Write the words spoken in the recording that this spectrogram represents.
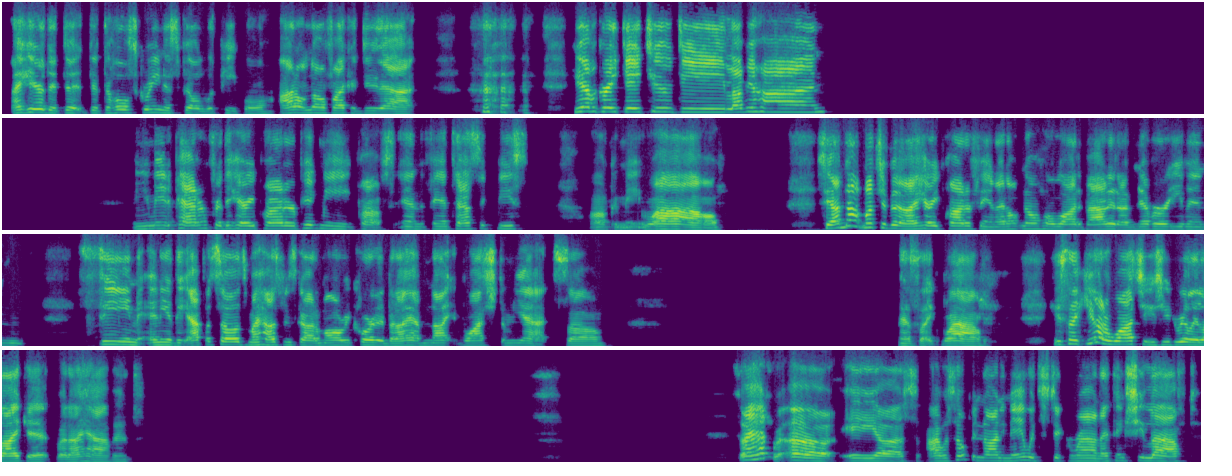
I hear that the, that the whole screen is filled with people. I don't know if I could do that. you have a great day too, Dee. Love you, hon. And you made a pattern for the Harry Potter Pygmy Puffs and the Fantastic Beasts Alchemy. Wow. See, I'm not much of a Harry Potter fan. I don't know a whole lot about it. I've never even seen any of the episodes. My husband's got them all recorded, but I have not watched them yet. So that's like, wow. He's like, you ought to watch these. You'd really like it, but I haven't. So I had uh, a. Uh, I was hoping Nani May would stick around. I think she left.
